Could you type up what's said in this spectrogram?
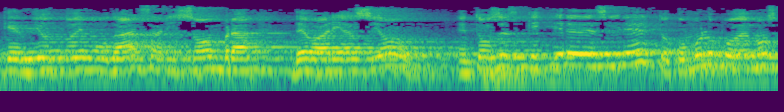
que en Dios no hay mudanza ni sombra de variación. Entonces, ¿qué quiere decir esto? ¿Cómo lo podemos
